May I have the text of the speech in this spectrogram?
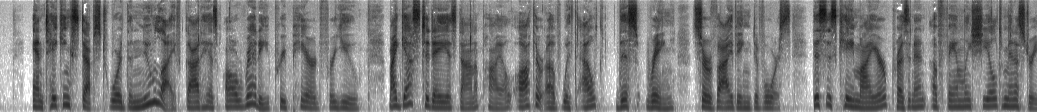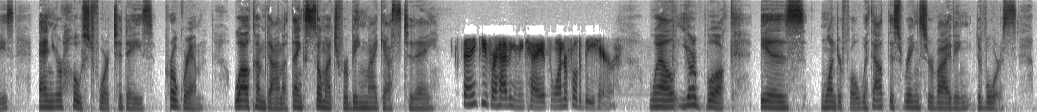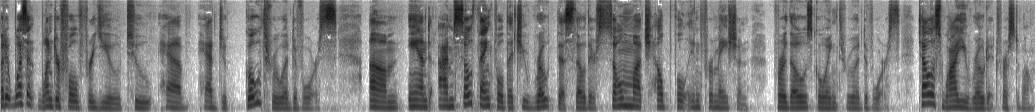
and taking steps toward the new life God has already prepared for you. My guest today is Donna Pyle, author of Without This Ring Surviving Divorce. This is Kay Meyer, president of Family Shield Ministries, and your host for today's program. Welcome, Donna. Thanks so much for being my guest today. Thank you for having me, Kay. It's wonderful to be here. Well, your book is wonderful without this ring surviving divorce. But it wasn't wonderful for you to have had to go through a divorce. Um, and I'm so thankful that you wrote this, though. There's so much helpful information for those going through a divorce. Tell us why you wrote it, first of all.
